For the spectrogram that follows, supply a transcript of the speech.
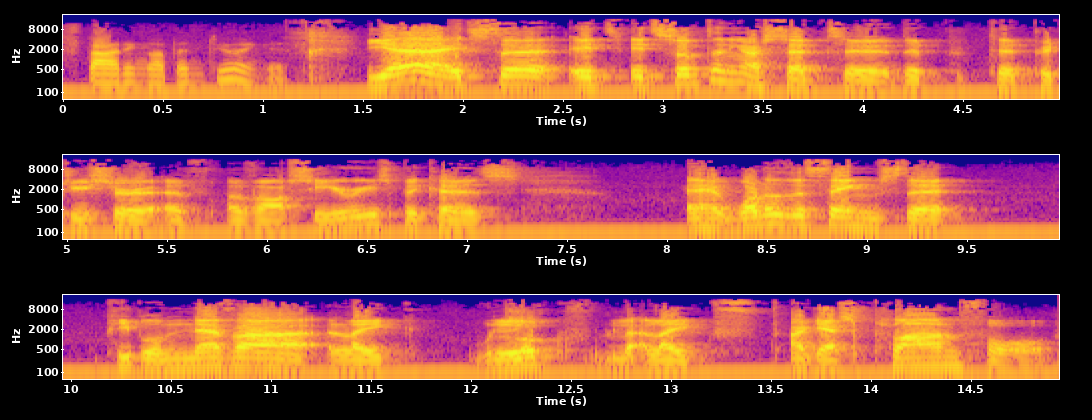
starting up and doing it. Yeah, it's the it's it's something I said to the to the producer of of our series because uh, one of the things that people never like look like I guess plan for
